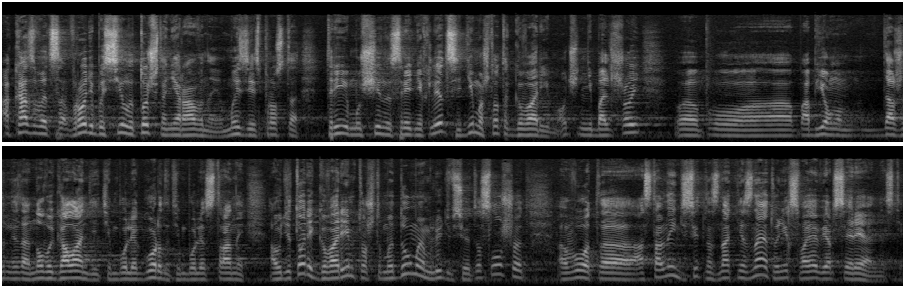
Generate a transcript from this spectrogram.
оказывается, вроде бы силы точно не равны. Мы здесь просто три мужчины средних лет сидим и что-то говорим. Очень небольшой э, по объемам даже, не знаю, Новой Голландии, тем более города, тем более страны. Аудитории говорим то, что мы думаем, люди все это слушают. Вот. Э, остальные действительно знать не знают, у них своя версия реальности.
